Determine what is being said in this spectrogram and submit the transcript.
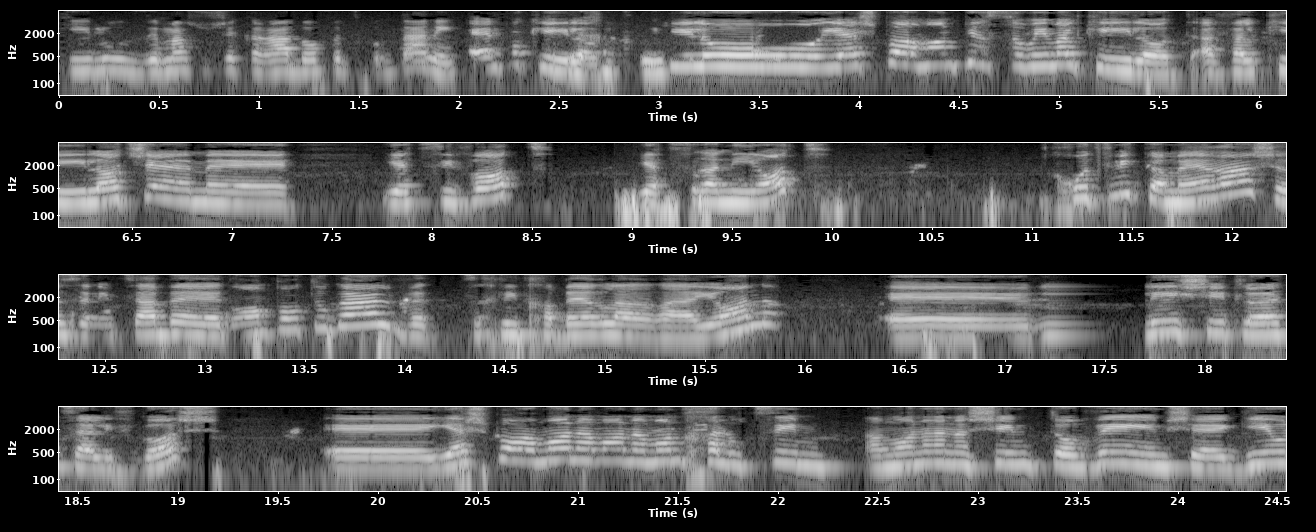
כאילו, זה משהו שקרה באופן ספונטני. אין פה קהילות. כאילו, יש פה המון פרסומים על קהילות, אבל קהילות שהן... Uh, יציבות, יצרניות, חוץ מתמרה, שזה נמצא בדרום פורטוגל וצריך להתחבר לרעיון. אה, לי אישית לא יצא לפגוש. אה, יש פה המון המון המון חלוצים, המון אנשים טובים שהגיעו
